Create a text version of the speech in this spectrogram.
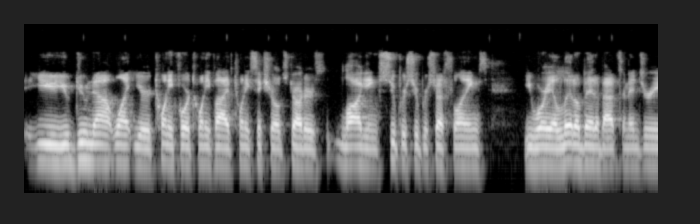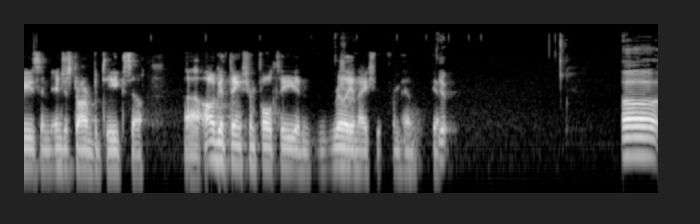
You you do not want your 24, 25, 26 year old starters logging super super stressful innings. You worry a little bit about some injuries and, and just arm fatigue. So uh, all good things from Folty and really sure. a nice year from him. Yeah. Yep. Uh,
